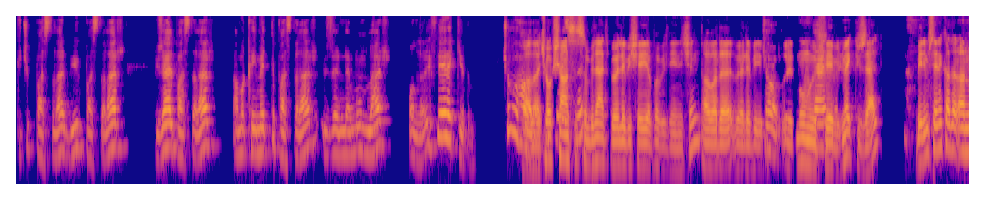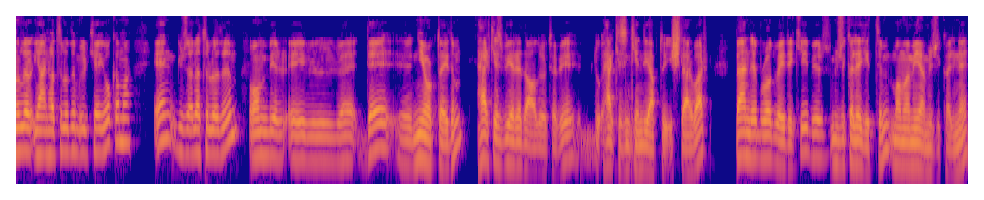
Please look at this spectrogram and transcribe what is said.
küçük pastalar, büyük pastalar, güzel pastalar ama kıymetli pastalar, üzerinde mumlar, onları üfleyerek girdim. Çoğu havada. Vallahi çok şanslısın Bülent böyle bir şey yapabildiğin için. Havada böyle bir çok. mumu ben... üfleyebilmek güzel. Benim seni kadar anılır yani hatırladığım ülke yok ama en güzel hatırladığım 11 Eylül'de e, New York'taydım. Herkes bir yere dağılıyor tabii. Herkesin kendi yaptığı işler var. Ben de Broadway'deki bir müzikale gittim. Mamma Mia müzikaline.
